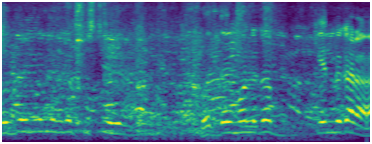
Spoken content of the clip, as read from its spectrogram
খদ্দের মরে অনেক সৃষ্টি হয়ে খদ্দের তো কিনবে কারা?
